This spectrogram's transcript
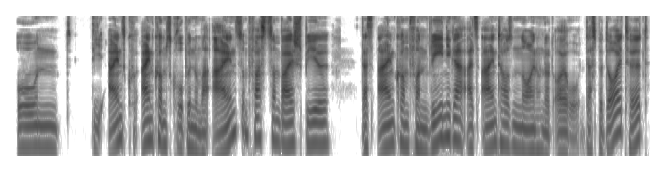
Und die Einkommensgruppe Nummer 1 umfasst zum Beispiel das Einkommen von weniger als 1900 Euro. Das bedeutet,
